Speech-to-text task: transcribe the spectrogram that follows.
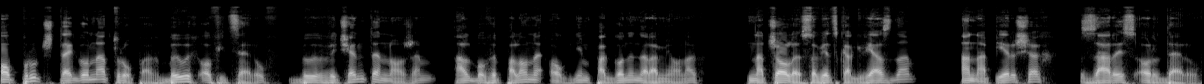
Oprócz tego na trupach byłych oficerów były wycięte nożem albo wypalone ogniem pagony na ramionach, na czole sowiecka gwiazda, a na piersiach zarys orderów.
